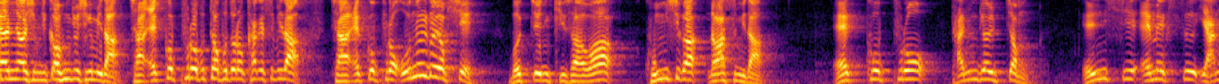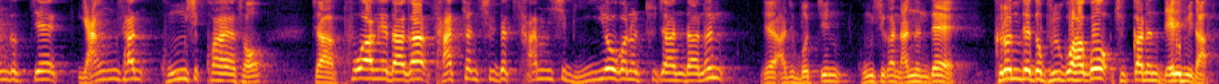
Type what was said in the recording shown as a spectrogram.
안녕하십니까. 홍조식입니다. 자, 에코프로부터 보도록 하겠습니다. 자, 에코프로 오늘도 역시 멋진 기사와 공시가 나왔습니다. 에코프로 단결정 NCMX 양극재 양산 공식화해서 자, 포항에다가 4,732억 원을 투자한다는 예, 아주 멋진 공시가 났는데 그런데도 불구하고 주가는 내립니다.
